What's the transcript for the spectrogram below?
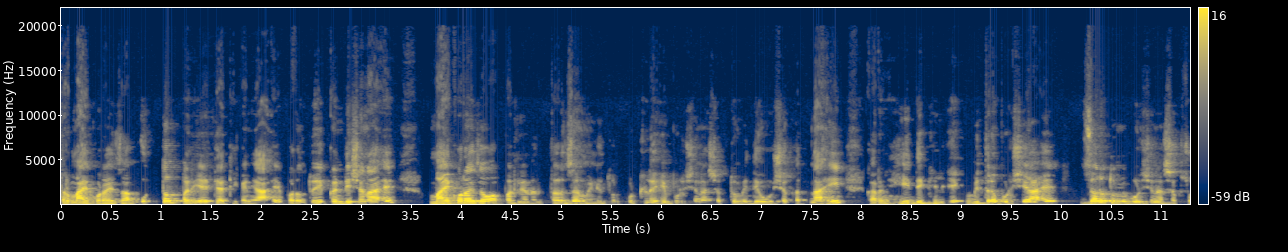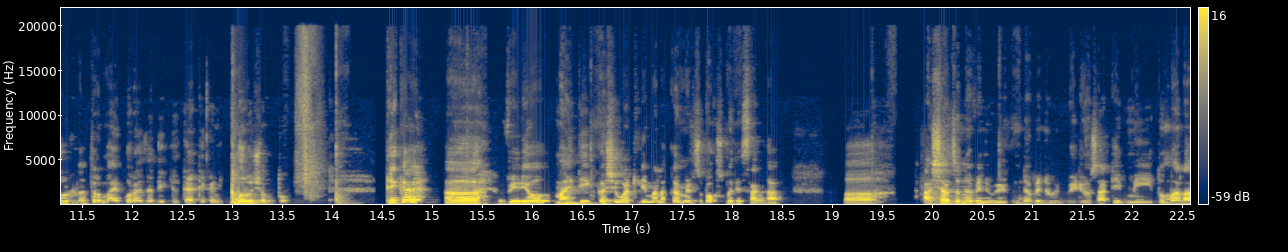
तर मायक्रोरायझा उत्तम पर्याय त्या ठिकाणी आहे. परंतु एक कंडिशन आहे मायक्रोरायझा वापरल्यानंतर जमिनीतून कुठलंही बुरशीनाशक तुम्ही देऊ शकत नाही. कारण ही देखील एक मित्र बुरशी आहे. जर तुम्ही बुरशीनाशक सोडलं तर मायक्रोरायझा देखील त्या ठिकाणी मरू शकतो. ठीक आहे? व्हिडिओ माहिती कशी वाटली मला कमेंट्स बॉक्समध्ये सांगा. अं, अशाच नवीन नवीन नवीन व्हिडिओसाठी मी तुम्हाला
